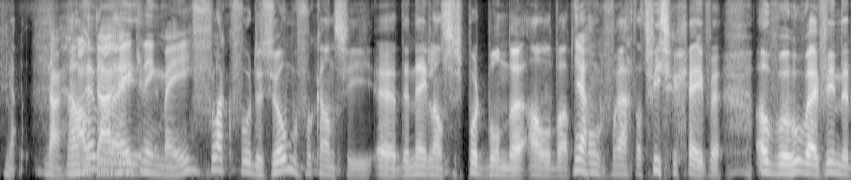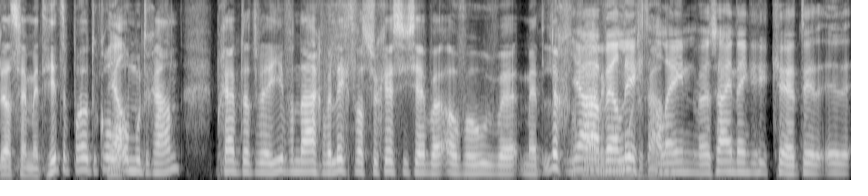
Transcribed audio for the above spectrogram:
Ja. nou, houd daar rekening mee. Vlak voor de zomervakantie de Nederlandse sportbonden al wat Ja. ongevraagd advies gegeven over hoe wij vinden dat zij met hitteprotocollen Ja. om moeten gaan. Ik begrijp dat we hier vandaag wellicht wat suggesties hebben over hoe we met luchtvervuiling Ja, wellicht. Alleen, we zijn denk ik... te-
